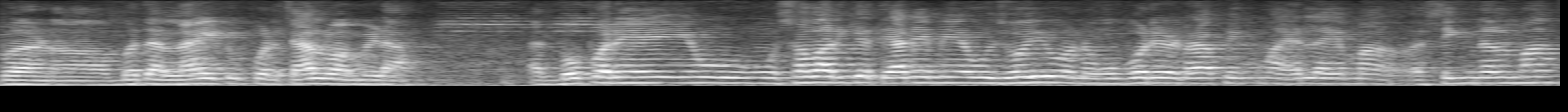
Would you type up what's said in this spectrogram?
પણ બધા લાઇટ ઉપર ચાલવા મળ્યા. આજ બપોરે એવું હું સવાર ગયો ત્યારે મેં એવું જોયું અને ઊભો રહ્યો ટ્રાફિકમાં એટલે એમાં સિગ્નલમાં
